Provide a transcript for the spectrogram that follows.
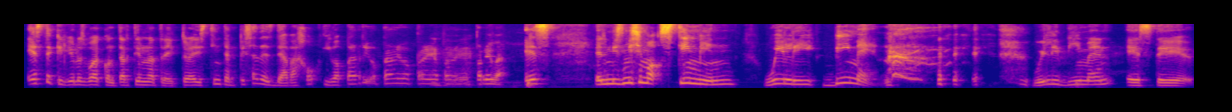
Este que yo les voy a contar tiene una trayectoria distinta, empieza desde abajo y va para arriba, para arriba, para arriba, para arriba, para arriba. Es el mismísimo Steaming Willie Beeman. Willie Beeman, este,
